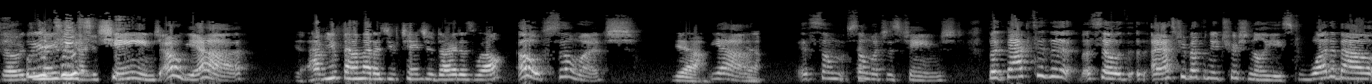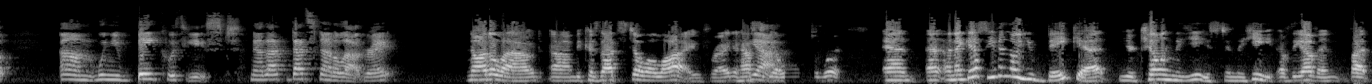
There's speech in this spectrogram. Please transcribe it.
So it's well, your tastes change. Oh yeah. you, have you found that as you've changed your diet as well? Oh, so much. Yeah. Yeah. Yeah. It's so so much has changed. But back to the so I asked you about the nutritional yeast. What about um, when you bake with yeast? Now that that's not allowed, right? Not allowed um, because that's still alive, right? It has to be alive to work. And, and I guess even though you bake it, you're killing the yeast in the heat of the oven. But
